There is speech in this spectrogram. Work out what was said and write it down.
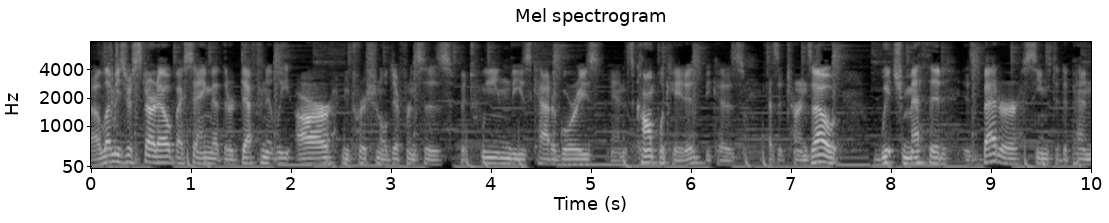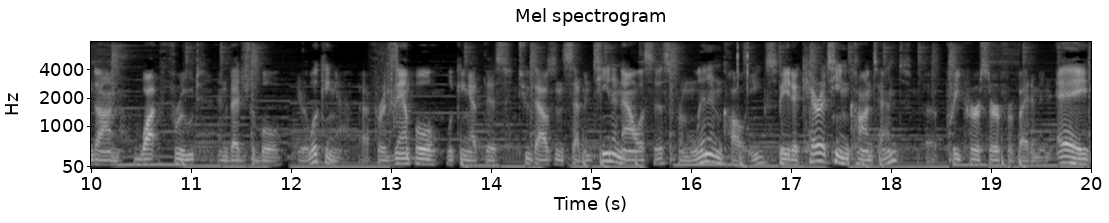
Uh, let me just start out by saying that there definitely are nutritional differences between these categories, and it's complicated because, as it turns out, which method is better seems to depend on what fruit and vegetable you're looking at. Uh, for example, looking at this 2017 analysis from Lin and colleagues, beta carotene content, a precursor for vitamin A,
